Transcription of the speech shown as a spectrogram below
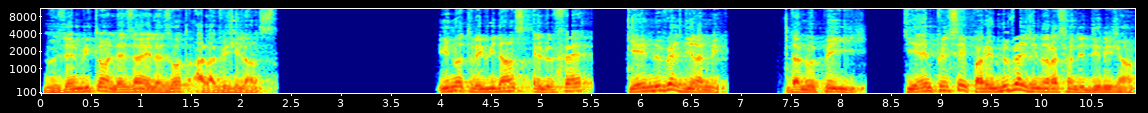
Nous invitons les uns et les autres à la vigilance. Une autre évidence est le fait qu'il y a une nouvelle dynamique dans nos pays qui est impulsée par une nouvelle génération de dirigeants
